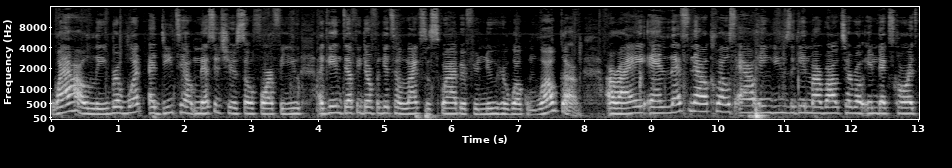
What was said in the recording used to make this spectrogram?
Wow, Libra, what a detailed message here so far for you. Again, definitely don't forget to like, subscribe if you're new here. Welcome, welcome. All right. And let's now close out and use again my raw tarot index cards.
